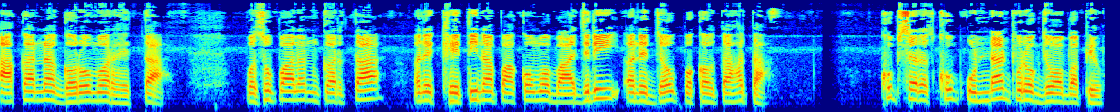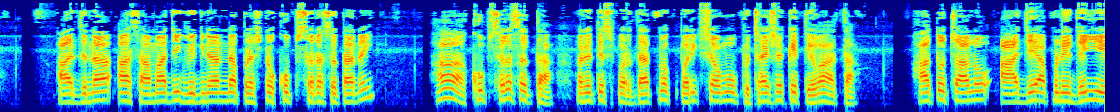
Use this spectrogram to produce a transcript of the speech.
આકારના ઘરોમાં રહેતા, પશુપાલન કરતા અને ખેતીના પાકોમાં બાજરી અને જવ પકવતા હતા. ખૂબ સરસ, ખૂબ ઊંડાણપૂર્વક જવાબ આપ્યો. આજના આ સામાજિક વિજ્ઞાનના પ્રશ્નો ખૂબ સરસ હતા નહીં? હા, ખૂબ સરસ હતા અને તે સ્પર્ધાત્મક પરીક્ષાઓમાં પૂછાઈ શકે તેવા હતા. હા, તો ચાલો આજે આપણે જઈએ,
